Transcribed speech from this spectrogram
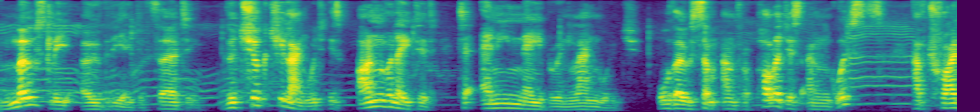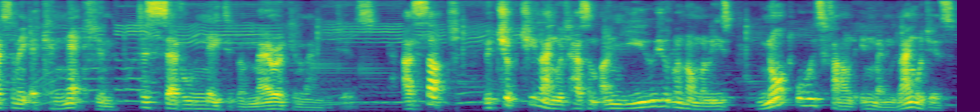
mostly over the age of 30. The Chukchi language is unrelated to any neighbouring language, although some anthropologists and linguists have tried to make a connection to several Native American languages. As such, the Chukchi language has some unusual anomalies not always found in many languages.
